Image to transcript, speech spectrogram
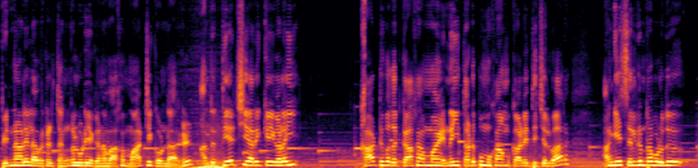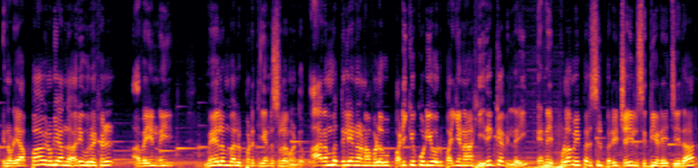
பின்னாளில் அவர்கள் தங்களுடைய கனவாக மாற்றிக்கொண்டார்கள் அந்த தேர்ச்சி அறிக்கைகளை காட்டுவதற்காக அம்மா என்னை தடுப்பு முகாமுக்கு அழைத்துச் செல்வார். அங்கே செல்கின்ற பொழுது என்னுடைய அப்பாவினுடைய அந்த அறிவுரைகள் அவை என்னை மேலும் வலுப்படுத்தி என்று சொல்ல வேண்டும். ஆரம்பத்திலே நான் அவ்வளவு படிக்கக்கூடிய ஒரு பையனாக இருக்கவில்லை. என்னை புலமை பரிசில் பரீட்சையில் சித்தியடை செய்தார்.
